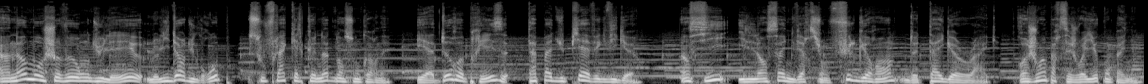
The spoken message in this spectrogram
un homme aux cheveux ondulés, le leader du groupe, souffla quelques notes dans son cornet et à deux reprises tapa du pied avec vigueur. Ainsi, il lança une version fulgurante de Tiger Rag, rejoint par ses joyeux compagnons.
